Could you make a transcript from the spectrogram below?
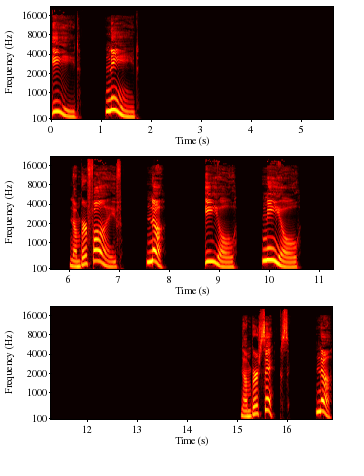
Eed. Need. Number 5. N. Eel. Kneel. Number 6. N.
